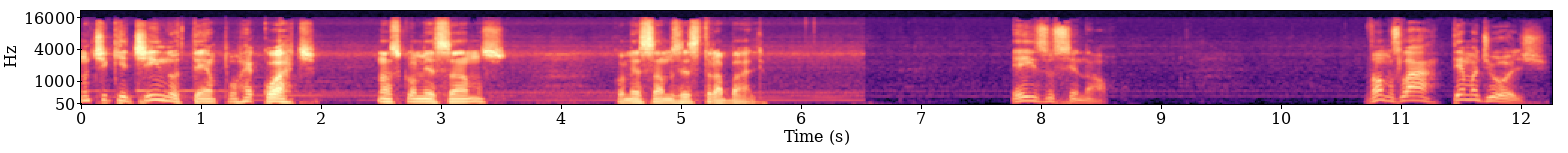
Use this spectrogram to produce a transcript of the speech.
um tiquitinho no tempo, um recorte, nós começamos começamos esse trabalho. Eis o sinal. Vamos lá, tema de hoje:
